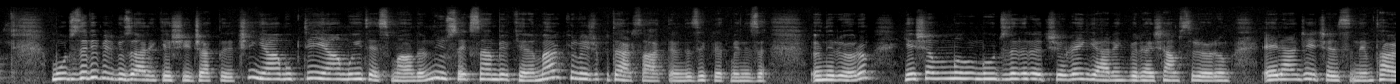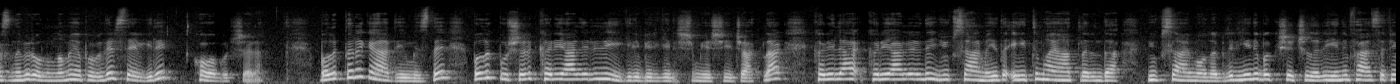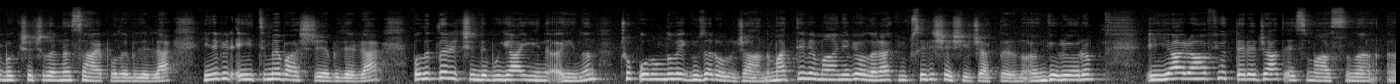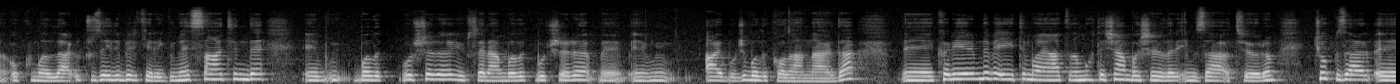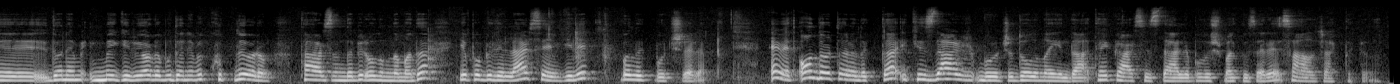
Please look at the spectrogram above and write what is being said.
Mucizevi bir güzellik yaşayacakları için Ya Mupti, Ya Muhit esmalarını 181 kere Merkür ve Jüpiter saatlerinde zikretmenizi öneriyorum. Yaşamımı mucizeleri açıyor, rengarenk bir yaşam sürüyorum, eğlence içerisindeyim tarzında bir olumlama yapabilir sevgili kova burçları. Balıklara geldiğimizde balık burçları kariyerleriyle ilgili bir gelişim yaşayacaklar. Kariyer, kariyerlerinde yükselme ya da eğitim hayatlarında yükselme olabilir. Yeni bakış açıları, yeni felsefi bakış açılarına sahip olabilirler. Yeni bir eğitime başlayabilirler. Balıklar için de bu yay yeni ayının çok olumlu ve güzel olacağını, maddi ve manevi olarak yükseliş yaşayacaklarını öngörüyorum. Ya Rafiut Derecat esmasını e, okumalılar. 351 kere güneş saatinde e, balık burçları, yükselen balık burçları, e, ay burcu balık olanlarda. E, kariyerimde ve eğitim hayatına muhteşem başarıları imza atıyorum. Çok güzel döneme giriyor ve bu dönemi kutluyorum tarzında bir olumlamada yapabilirler sevgili balık burçları. Evet 14 Aralık'ta İkizler Burcu Dolunay'ında tekrar sizlerle buluşmak üzere. Sağlıcakla kalın.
